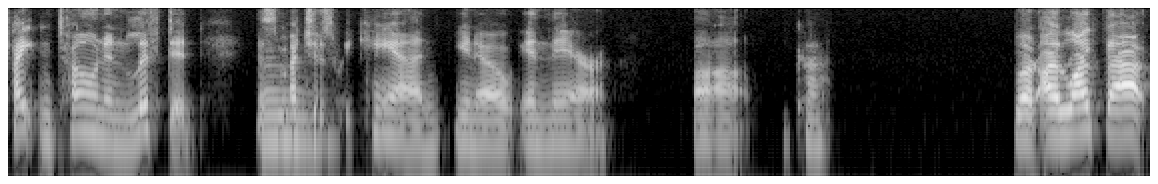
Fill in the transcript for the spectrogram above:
tight and toned and lifted as mm. much as we can, you know, in there. Uh, okay. But I like that.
